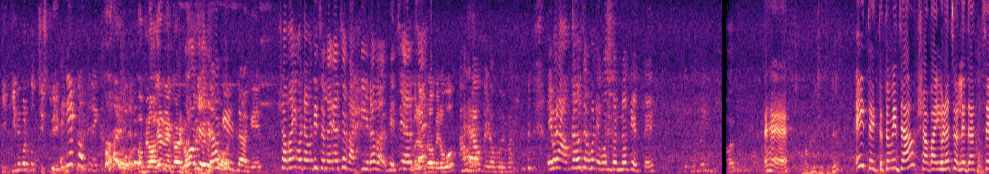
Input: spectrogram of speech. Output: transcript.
কি কি রেকর্ড করছিস তুই রেকর্ড রেকর্ড ও ব্লগের রেকর্ড ব্লগের ব্লগের সবাই মোটামুটি চলে গেছে বাকি এরা বেঁচে এবার আমরাও বেরোবো। আমরাও বেরোবো এবার। এবার আমরাও যাব নেমন্তন্ন খেতে। হ্যাঁ। এই তো এই তো তুমি যাও সবাই ওরা চলে যাচ্ছে।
